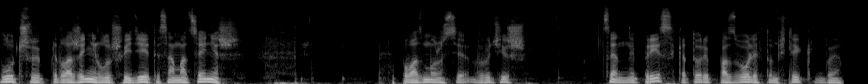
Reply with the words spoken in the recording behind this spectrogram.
лучшие предложения, лучшие идеи ты сам оценишь. По возможности вручишь ценный приз, который позволит в том числе как бы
